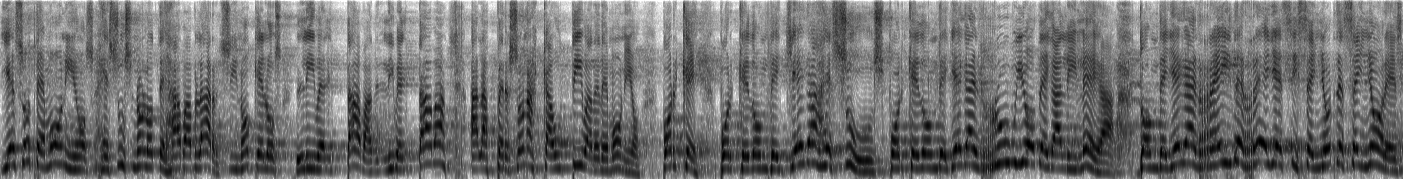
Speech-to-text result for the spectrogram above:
Y esos demonios Jesús no los dejaba hablar, sino que los libertaba. Libertaba a las personas cautivas de demonios. ¿Por qué? Porque donde llega Jesús, porque donde llega el rubio de Galilea, donde llega el rey de reyes y señor de señores,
